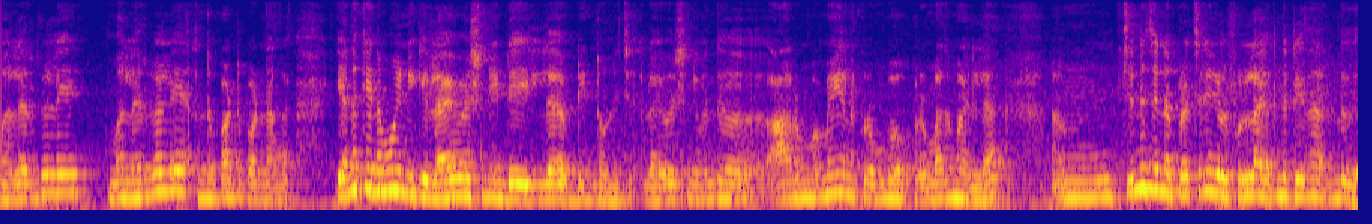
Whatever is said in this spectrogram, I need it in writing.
மலர்களே மலர்களே அந்த பாட்டு பாடினாங்க. எனக்கு என்னமோ இன்றைக்கி லைவர்ஷினி டே இல்லை அப்படின்னு தோணுச்சு. லைவர்ஷினி வந்து ஆரம்பமே எனக்கு ரொம்ப பிரமாதமாக இல்லை. சின்ன சின்ன பிரச்சனைகள் ஃபுல்லாக இருந்துகிட்டே தான் இருந்தது.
